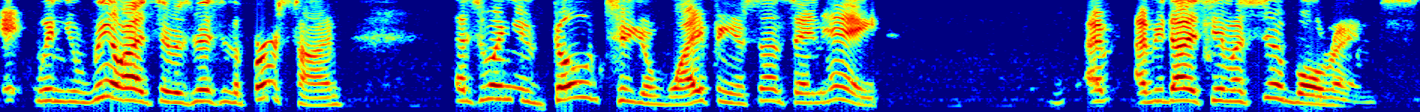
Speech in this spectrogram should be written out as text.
it, when you realize it was missing the first time. That's when you go to your wife and your son saying, "Hey, have, have you guys seen my Super Bowl rings?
